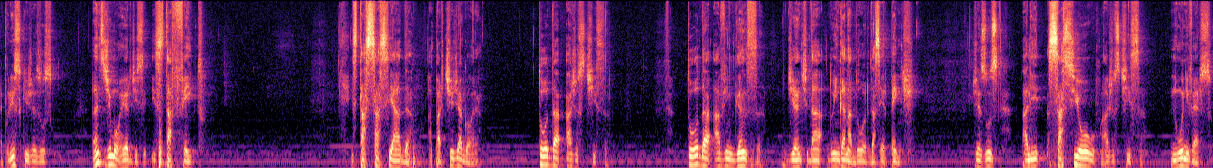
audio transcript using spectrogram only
É por isso que Jesus, antes de morrer, disse: Está feito. Está saciada a partir de agora toda a justiça toda a vingança diante da, do enganador, da serpente. Jesus ali saciou a justiça no universo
